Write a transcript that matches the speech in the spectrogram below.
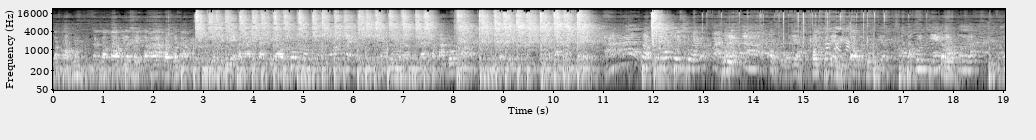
ก็ขอบคุณท่านสกธีรเสกวัฒนมงคลครับเดี๋ยวทีนี้เนี่ยขยายได้แป๊บเดียว คนี่ยบนเสน่ห์สิงโตกระดูกเนี่ยขอบคุณเสียงตบมือครับโอ้โห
